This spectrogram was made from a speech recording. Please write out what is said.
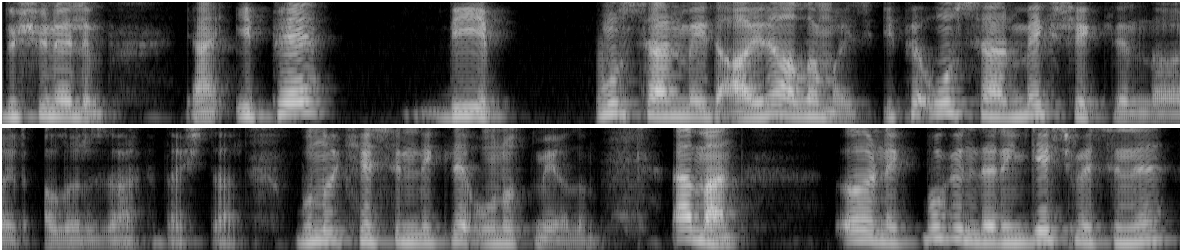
düşünelim. Yani ipe deyip un sermeyi de ayrı alamayız. İpe un sermek şeklinde alırız arkadaşlar. Bunu kesinlikle unutmayalım. Hemen örnek bugünlerin geçmesini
